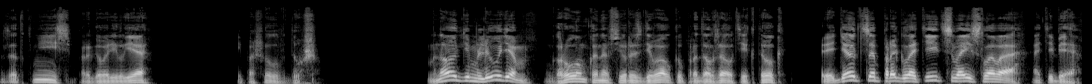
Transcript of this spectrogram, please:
заткнись, проговорил я и пошел в душ. Многим людям, громко на всю раздевалку продолжал ТикТок, придется проглотить свои слова о тебе.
